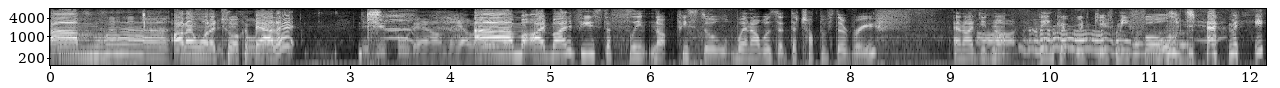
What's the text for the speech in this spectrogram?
Um, I don't want to talk about down? it. Did you fall down the elevator? Um, I might have used the flint knock pistol when I was at the top of the roof, and I did oh, not okay. think it would give me full damage.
